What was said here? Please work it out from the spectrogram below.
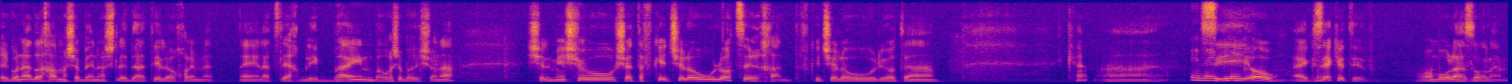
ארגוני הדרכה ומשאבי אנוש, לדעתי, לא יכולים אה, להצליח בלי ביין בראש ובראשונה של מישהו שהתפקיד שלו הוא לא ציר אחד, התפקיד שלו הוא להיות ה... כן, ה-CEO, האקזקיוטיב. הוא אמור לעזור להם.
